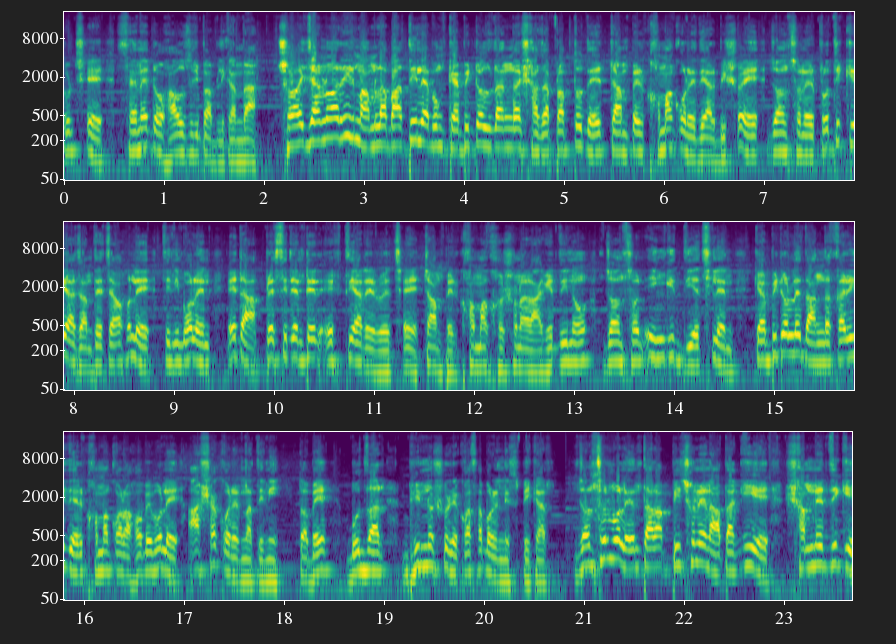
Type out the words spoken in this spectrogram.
করছে সেনেট ও হাউস রিপাবলিকানরা। ছয় জানুয়ারির মামলা বাতিল এবং ক্যাপিটল দাঙ্গায় সাজাপ্রাপ্তদের ট্রাম্পের ক্ষমা করে দেওয়ার বিষয়ে জনসনের প্রতিক্রিয়া জানতে চাওয়া হলে তিনি বলেন, এটা প্রেসিডেন্টের এখতিয়ারে রয়েছে। ট্রাম্পের ক্ষমা ঘোষণার আগের দিনও জনসন ইঙ্গিত দিয়েছিলেন, ক্যাপিটলে দাঙ্গাকারীদের ক্ষমা করা হবে বলে আশা করেন না তিনি। তবে বুধবার ভিন্ন সুরে কথা বলেন স্পিকার। জনসন বলেন, তারা পিছনে না তাকিয়ে সামনের দিকে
